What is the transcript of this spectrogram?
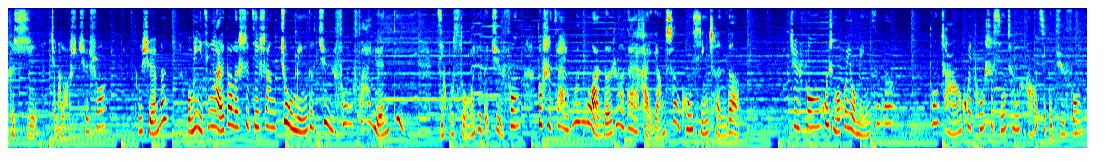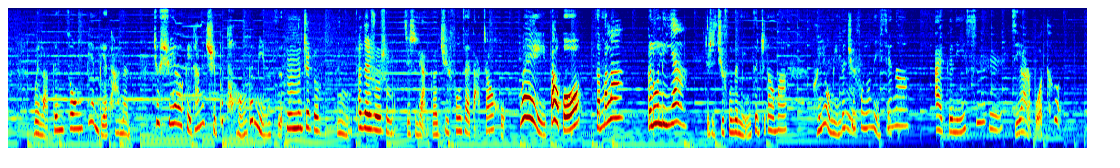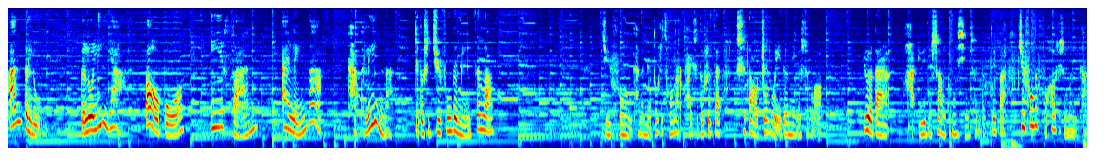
可是，卷毛老师却说：“同学们，我们已经来到了世界上著名的飓风发源地。几乎所有的飓风都是在温暖的热带海洋上空形成的。飓风为什么会有名字呢？通常会同时形成好几个飓风。”为了跟踪辨别它们，就需要给它们取不同的名字。嗯，这个，嗯，他在说什么？就是两个飓风在打招呼。喂，鲍勃，怎么啦？格罗利亚，这是飓风的名字，知道吗？很有名的飓风有哪些呢？艾格尼斯、吉尔伯特、安德鲁、格洛利亚、鲍勃、伊凡、艾琳娜、卡特琳娜，这都是飓风的名字了。飓风，你看到没有？都是从哪儿开始？都是在赤道周围的那个什么热带海域的上空形成的，对吧？飓风的符号是什么？你看，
